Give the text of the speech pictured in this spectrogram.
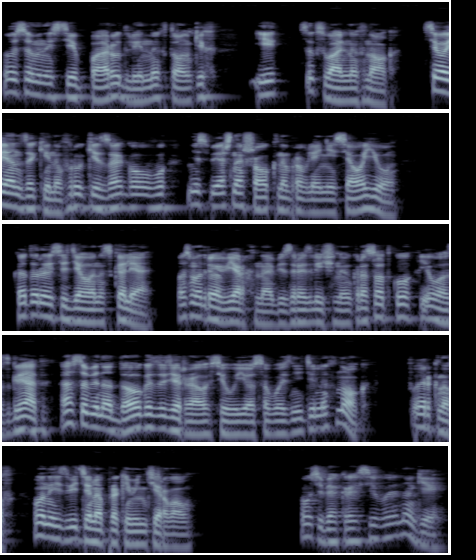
в особенности пару длинных, тонких и сексуальных ног. Сяо Ян, закинув руки за голову, неспешно шел к направлению Сяо Ю, которая сидела на скале. Посмотрев вверх на безразличную красотку, его взгляд особенно долго задержался у ее соблазнительных ног. Фыркнув, он язвительно прокомментировал. «У тебя красивые ноги,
